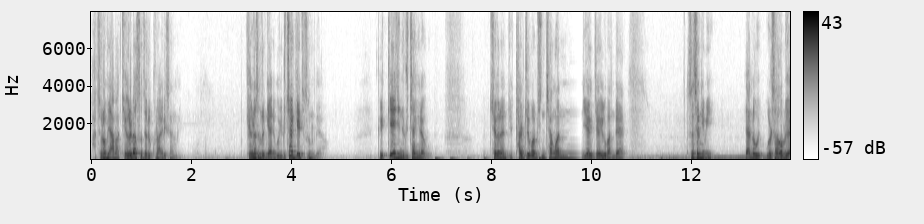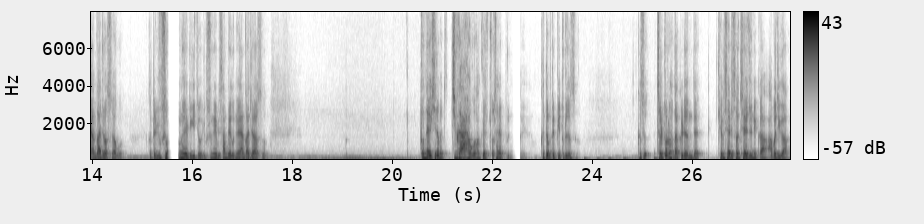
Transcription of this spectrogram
아, 저놈이 아마 게을러서 저렇구나 이렇게 생각해요. 게을러서 그런 게 아니고 유창이 깨져서 그런 거야. 그 깨진 유창이라고. 최근에 탈주범 신창원 이야기 제가 읽어봤는데 선생님이 야, 너 월사금을 왜 안 가져왔어? 하고 그때 육성회비죠. 육성회비 300원 왜 안 가져와서 돈 내기 싫으면 집에 가! 하고 학교에서 쫓아내버린 거예요. 그때부터 삐뚤어졌어. 그래서 절도를 하다 걸렸는데 경찰이 선처해주니까 아버지가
